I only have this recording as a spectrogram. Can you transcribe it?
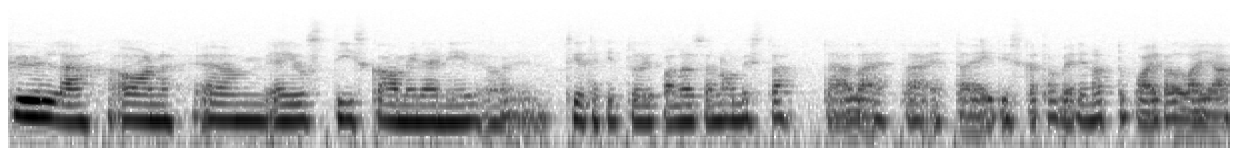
Kyllä on. Ja just tiskaaminen, niin siitäkin tuli paljon sanomista täällä, että, että ei tiskata vedenottopaikalla ja,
